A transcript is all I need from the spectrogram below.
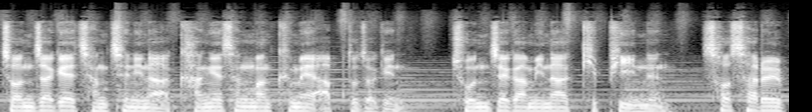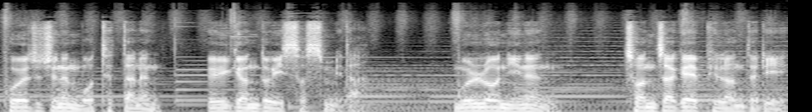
전작의 장첸이나 강해상만큼의 압도적인 존재감이나 깊이 있는 서사를 보여주지는 못했다는 의견도 있었습니다. 물론 이는 전작의 빌런들이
